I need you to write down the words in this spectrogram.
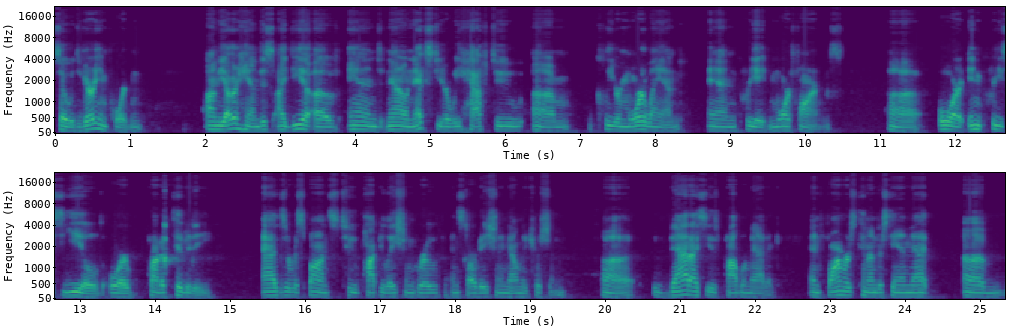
So it's very important. On the other hand, this idea of, and now next year we have to um, clear more land and create more farms uh, or increase yield or productivity as a response to population growth and starvation and malnutrition. Uh, that I see as problematic. And farmers can understand that um,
